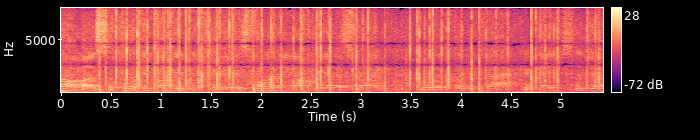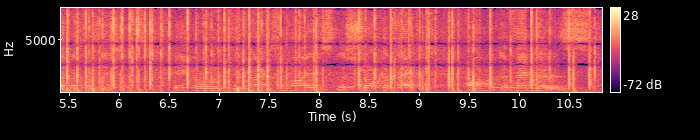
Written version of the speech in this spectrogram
Armour, supported by infantry, is following up the airstrike with a quick attack against the German positions in order to maximise the shock effect on the defenders.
